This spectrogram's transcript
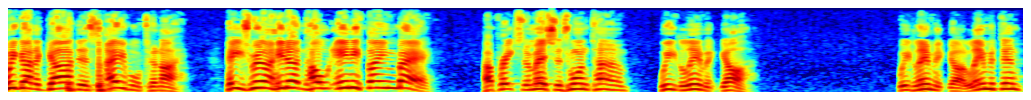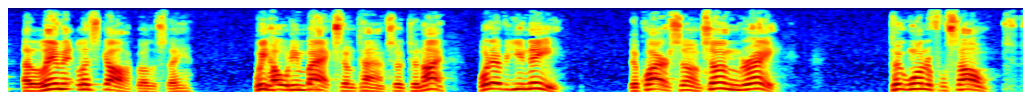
We got a God that's able tonight. He's really, He doesn't hold anything back. I preached a message one time. We limit God. We limit God. Limiting a limitless God, Brother Stan. We hold him back sometimes. So tonight, whatever you need, the choir sung, sung great. Two wonderful songs.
